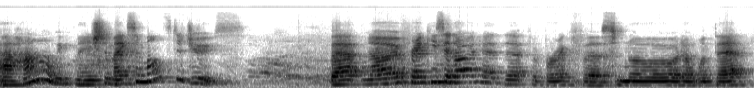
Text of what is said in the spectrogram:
Aha, we've managed to make some monster juice. But no, Frankie said I had that for breakfast. No, I don't want that.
